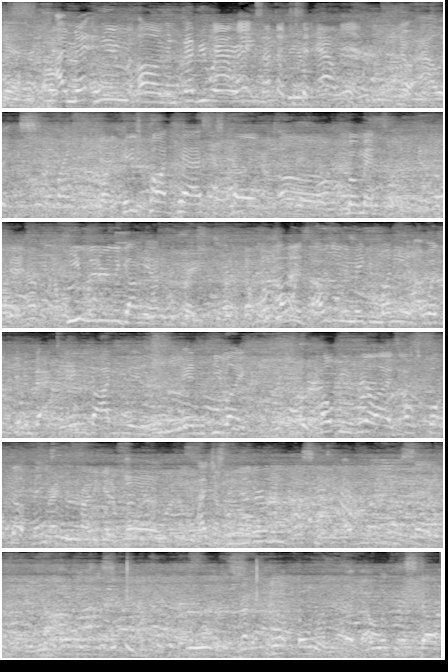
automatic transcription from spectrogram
S I met him um, in February. Alex, I thought you said Alan. No, Alex. His podcast is called um, Momentum. He literally got me out of depression. I was I was only making money and I wasn't giving back to anybody, and, and he like helped me realize I was fucked up mentally. And I just literally listened to everything he said, and it just, it just went forward. Like I wasn't stuck.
